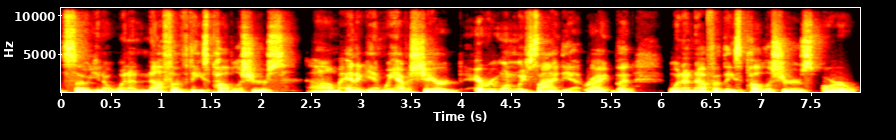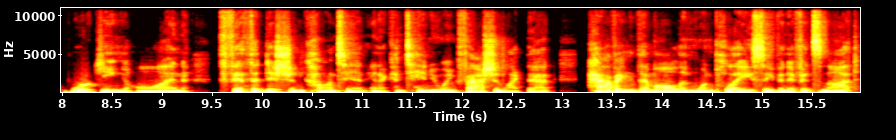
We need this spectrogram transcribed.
So, you know, when enough of these publishers, um, and again, we haven't shared everyone we've signed yet, right? But when enough of these publishers are working on fifth edition content in a continuing fashion like that, having them all in one place, even if it's not,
